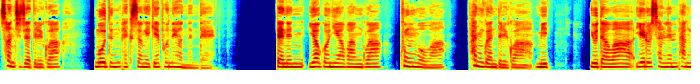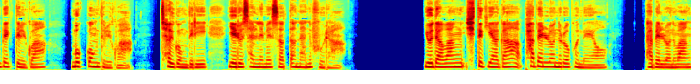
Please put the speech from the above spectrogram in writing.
선지자들과 모든 백성에게 보내었는데 때는 여고니아 왕과 국모와 판관들과 및 유다와 예루살렘 방백들과 목공들과 철공들이 예루살렘에서 떠난 후라. 유다 왕 시드기야가 바벨론으로 보내어 바벨론 왕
